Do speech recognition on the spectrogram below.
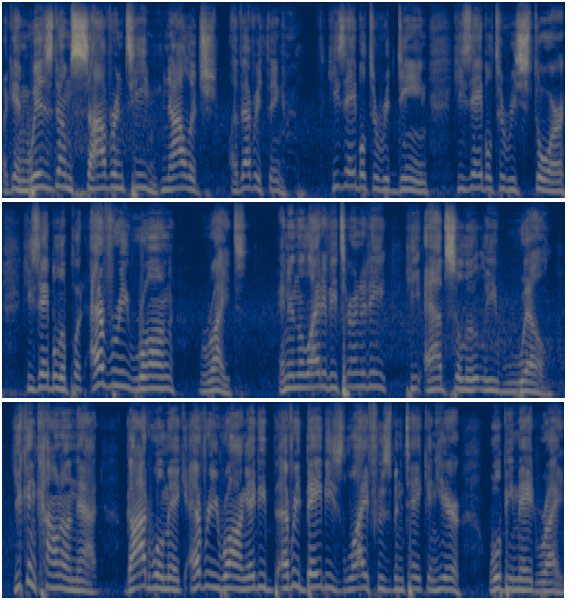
again, wisdom, sovereignty, knowledge of everything, He's able to redeem, He's able to restore, He's able to put every wrong right. And in the light of eternity, He absolutely will. You can count on that. God will make every wrong, every, every baby's life who's been taken here will be made right.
